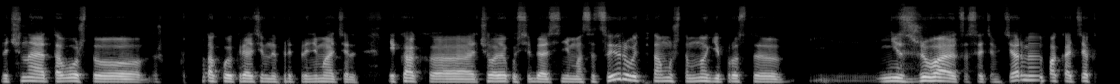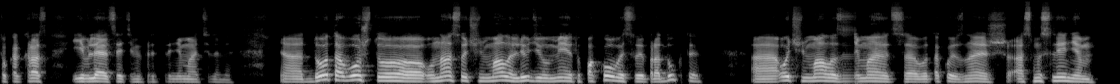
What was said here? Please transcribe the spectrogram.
начиная от того, что кто такой креативный предприниматель и как э, человеку себя с ним ассоциировать, потому что многие просто не сживаются с этим термином пока те, кто как раз являются этими предпринимателями. А, до того, что у нас очень мало люди умеют упаковывать свои продукты, а, очень мало занимаются вот такой, знаешь, осмыслением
